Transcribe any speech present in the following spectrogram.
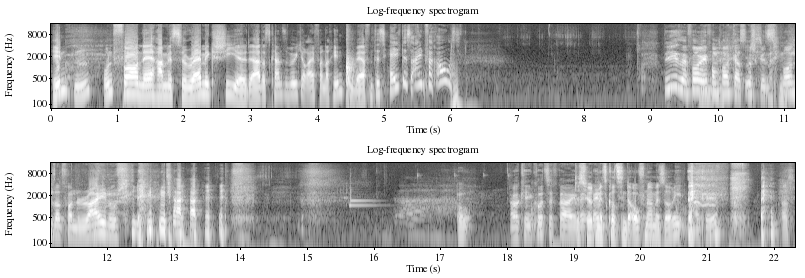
Hinten und vorne haben wir Ceramic Shield, ja. Das kannst du wirklich auch einfach nach hinten werfen. Das hält es einfach aus. Diese Folge vom Podcast ist gesponsert von Rhino Shield. Oh, Okay, kurze Frage. das hört man jetzt kurz in der Aufnahme, sorry. Okay. Was,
